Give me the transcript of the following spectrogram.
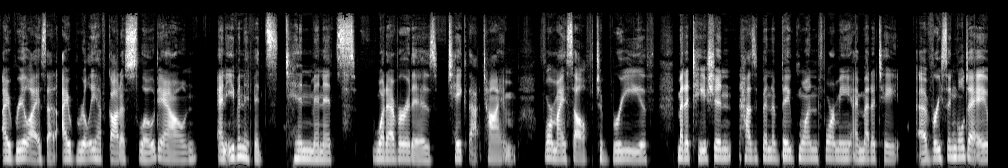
I realized that I really have got to slow down. And even if it's ten minutes, whatever it is, take that time for myself to breathe. Meditation has been a mm. big one for me. I meditate every single day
